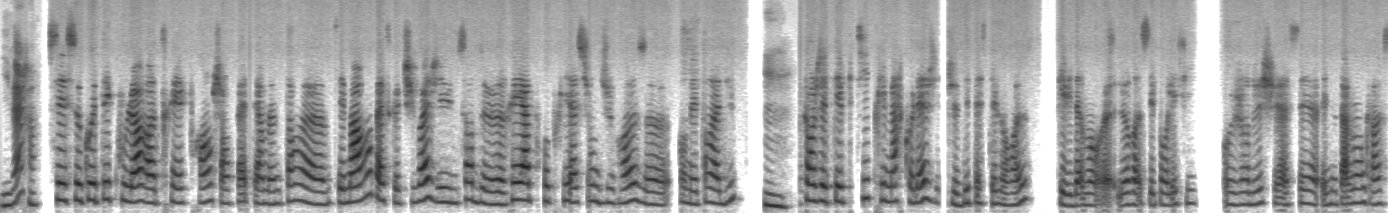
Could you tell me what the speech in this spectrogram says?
univers. C'est ce côté couleur euh, très franche en fait et en même temps euh, c'est marrant parce que tu vois j'ai eu une sorte de réappropriation du rose euh, en étant adulte. Hmm. Quand j'étais petite, primaire, collège, je détestais le rose. Euh, le rose c'est pour les filles. Aujourd'hui je suis assez, et notamment grâce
